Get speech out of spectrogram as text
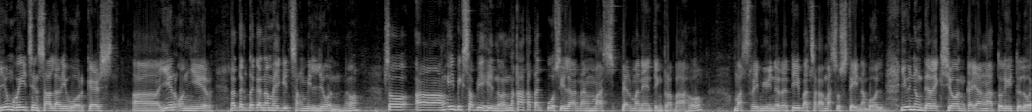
yung wage and salary workers uh, year on year, nadagdagan na mahigit sang milyon. No? So, uh, ang ibig sabihin nun, nakakatagpo sila ng mas permanenteng trabaho, mas remunerative at saka mas sustainable. Yun yung direksyon, kaya nga tuloy-tuloy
